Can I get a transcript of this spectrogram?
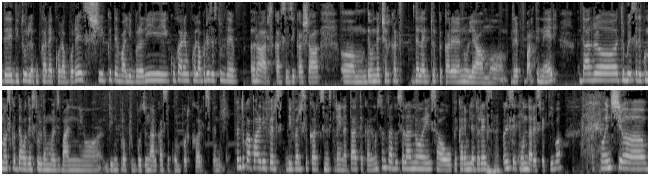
de editurile cu care colaborez și câteva librării cu care colaborez destul de rar, ca să zic așa, um, de unde cer cărți de la edituri pe care nu le am uh, drept parteneri. Dar uh, trebuie să recunosc că dau destul de mulți bani uh, din propriul buzunar ca să cumpăr cărți. Pentru, pentru că apar divers, diverse cărți în străinătate care nu sunt traduse la noi sau pe care mi le doresc uh-huh. în secunda respectivă. Atunci uh,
